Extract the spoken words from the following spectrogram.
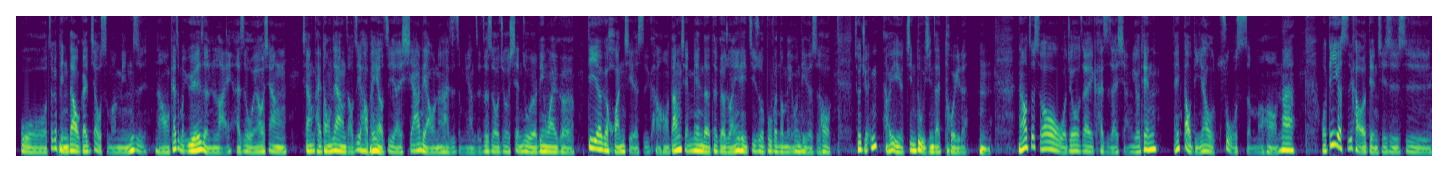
我这个频道该叫什么名字？然后该怎么约人来？还是我要像像台通这样找自己好朋友自己来瞎聊呢？还是怎么样子？这时候就陷入了另外一个第二个环节的思考哈。当前面的这个软硬体技术的部分都没问题的时候，就觉得嗯，好像有进度已经在推了，嗯。然后这时候我就在开始在想，有一天哎，到底要做什么哈？那我第一个思考的点其实是。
